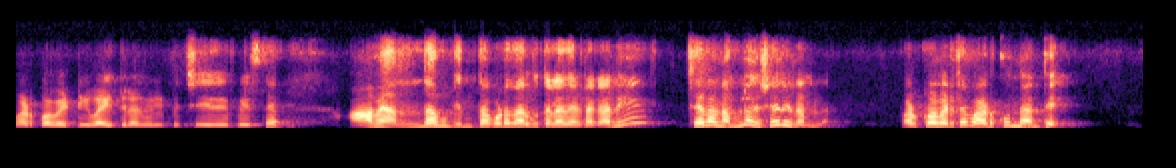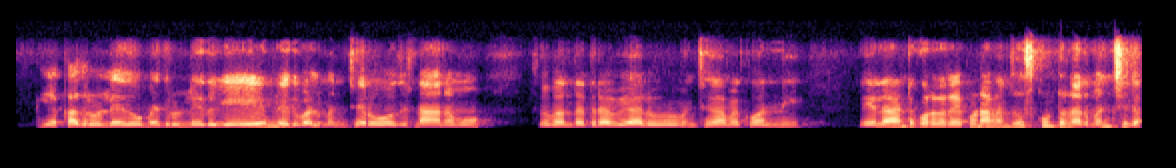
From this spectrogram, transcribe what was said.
పడుకోబెట్టి వైద్యులను పిలిపించి పిలిపిస్తే ఆమె అందం గింత కూడా తరుగుతలేదట కానీ చలనం లేదు శరీరంలో. పడుకోబెడితే పడుకుంది అంతే. ఇక కదులు లేదు మెదులు లేదు ఏం లేదు. వాళ్ళు మంచిగా రోజు స్నానము సుగంధ ద్రవ్యాలు మంచిగా ఆమెకు అన్నీ. ఎలాంటి కొరత లేకుండా ఆమెను చూసుకుంటున్నారు మంచిగా.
